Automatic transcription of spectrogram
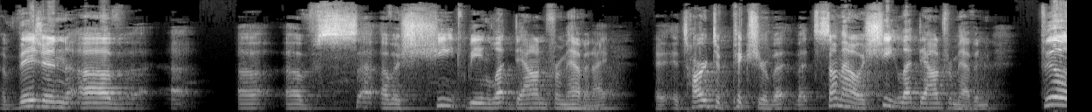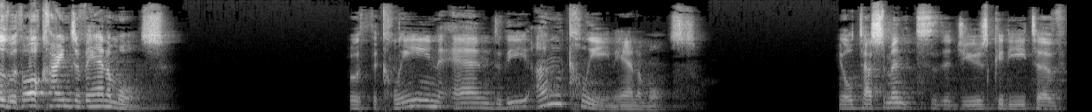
a vision of, uh, uh, of, of a sheet being let down from heaven. I, it's hard to picture, but, but somehow a sheet let down from heaven filled with all kinds of animals, both the clean and the unclean animals. The Old Testament, the Jews could eat of,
